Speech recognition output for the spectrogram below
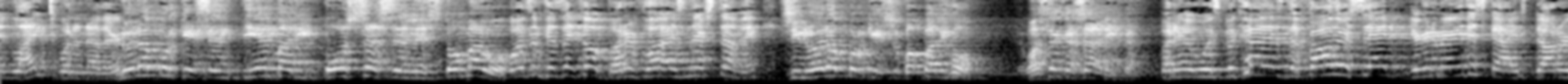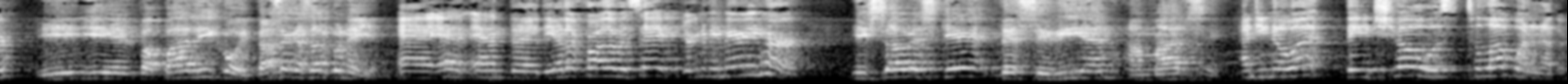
and, liked one another. No It era porque sentían mariposas en el estómago. wasn't because they felt butterflies in their stomach. Sino era porque su papá dijo, te vas a casar, hija. But it was because the father said, You're going to marry this guy's daughter. Y, y el papá dijo, te vas a casar con ella. And, and, and the, the other father would say, You're going to be marrying her. Y sabes qué? Decidían amarse. And you know what? They chose to love one another.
